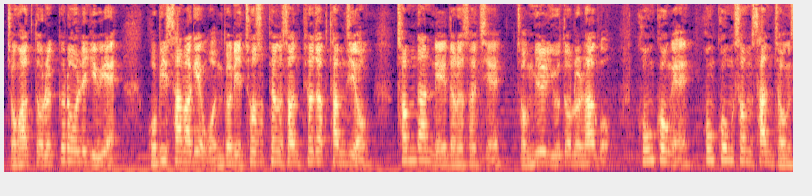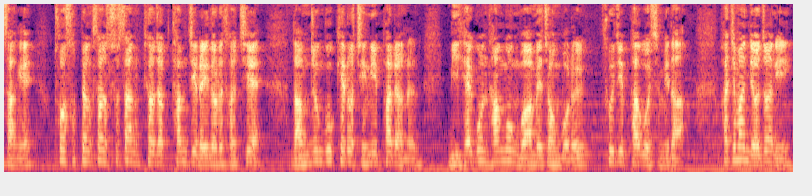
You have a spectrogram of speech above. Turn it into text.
정확도를 끌어올리기 위해 고비 사막의 원거리 초수평선 표적 탐지용 첨단 레이더를 설치해 정밀 유도를 하고 홍콩의 홍콩섬 산 정상에 초수평선 수상 표적 탐지 레이더를 설치해 남중국해로 진입하려는 미 해군 항공모함의 정보를 수집하고 있습니다. 하지만 여전히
